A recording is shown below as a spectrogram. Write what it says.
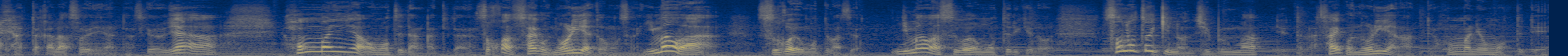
いがあったからそれになったんですけどじゃあほんまにじゃあ思ってたんかって言ったらそこは最後ノリやと思うんですよ。今はすごい思ってますよ。今はすごい思ってるけどその時の自分はって言ったら最後ノリやなってほんまに思ってて。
